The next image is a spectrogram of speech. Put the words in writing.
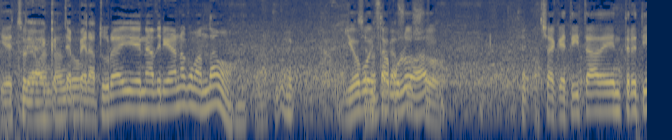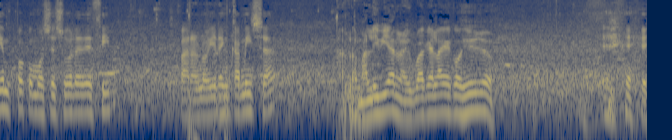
Y esto ¿Qué levantando- temperatura hay en Adriano? ¿Cómo andamos? Yo Se voy fabuloso. Chaquetita de entretiempo, como se suele decir, para no ir en camisa. La más liviana, igual que la que he cogido yo.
